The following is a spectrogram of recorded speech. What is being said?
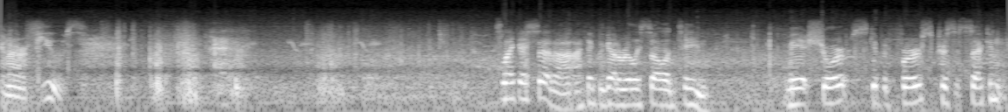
How can I refuse? It's like I said, I, I think we got a really solid team. Me at short, Skip at first, Chris at second.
